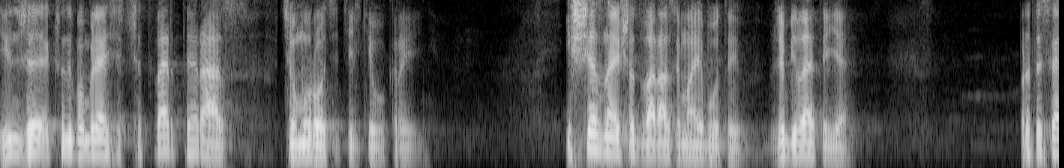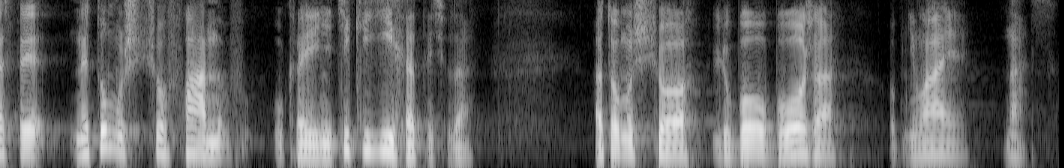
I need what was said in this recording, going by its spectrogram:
він вже, якщо не помиляюся, четвертий раз в цьому році тільки в Україні. І ще знаю, що два рази має бути, вже білети є. Брати сестри, не тому, що фан в Україні, тільки їхати сюди, а тому, що любов Божа обнімає нас.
